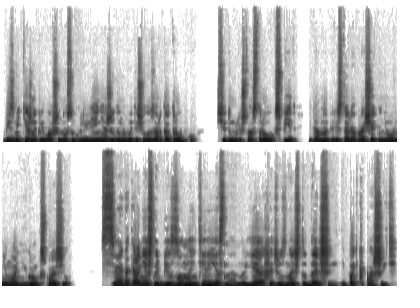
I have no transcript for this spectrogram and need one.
Безмятежно клевавший носом Галилей неожиданно вытащил изо рта трубку. Все думали, что астролог спит, и давно перестали обращать на него внимание, и громко спросил. «Все это, конечно, безумно интересно, но я хочу знать, что дальше, и патька пошить.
